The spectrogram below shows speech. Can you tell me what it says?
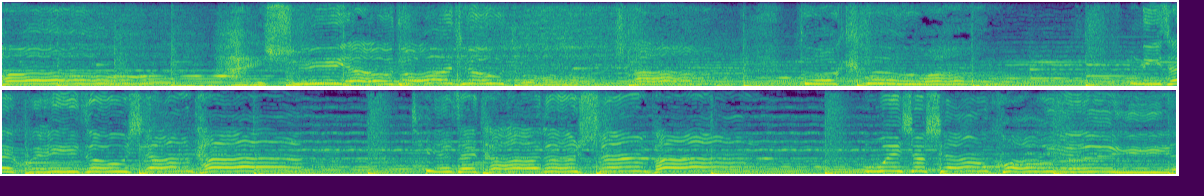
哦，还需要多久多长多渴望，你才会走向他，贴在他的身旁，微笑像谎言一样，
